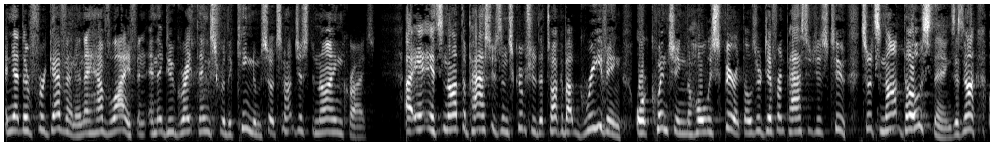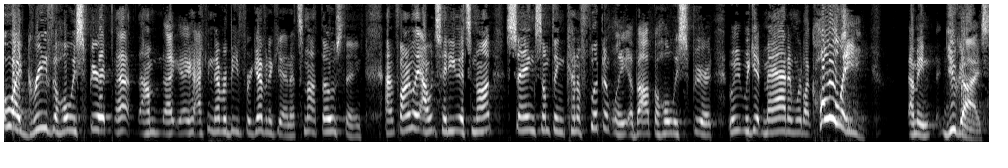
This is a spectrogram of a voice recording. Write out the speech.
and yet they're forgiven and they have life and, and they do great things for the kingdom. So it's not just denying Christ. Uh, it, it's not the passages in Scripture that talk about grieving or quenching the Holy Spirit. Those are different passages too. So it's not those things. It's not, oh, I grieve the Holy Spirit. Uh, I, I can never be forgiven again. It's not those things. And finally, I would say to you, it's not saying something kind of flippantly about the Holy Spirit. We, we get mad and we're like, holy! I mean, you guys,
